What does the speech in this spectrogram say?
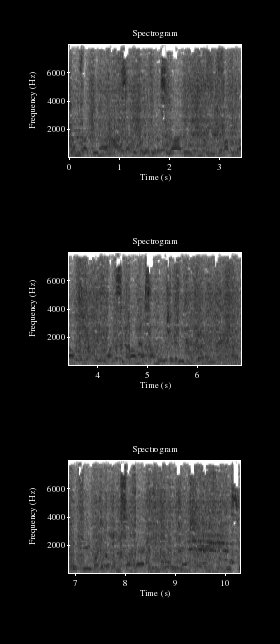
Estamos aqui nessa acolhedora cidade de Pato Branco, participando nessa noite aqui junto com o prefeito, toda a comissão técnica, junto com o presidente desse,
